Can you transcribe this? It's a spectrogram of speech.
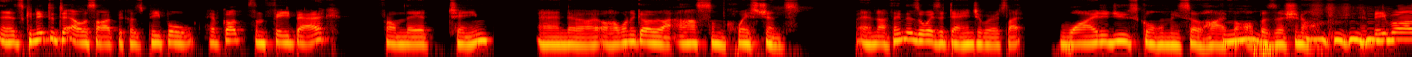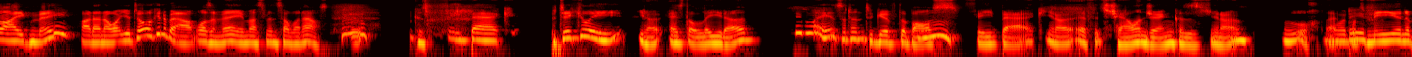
And it's connected to LSI because people have got some feedback from their team and oh, I want to go like, ask some questions. And I think there's always a danger where it's like, why did you score me so high for Mm. oppositional? and people are like, me? I don't know what you're talking about. It wasn't me. It must have been someone else. because feedback, particularly, you know, as the leader, people are hesitant to give the boss Mm. feedback, you know, if it's challenging because, you know, ugh, that What puts if? me in a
